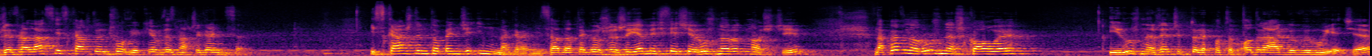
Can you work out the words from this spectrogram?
Że w relacji z każdym człowiekiem wyznaczę granicę. I z każdym to będzie inna granica, dlatego że żyjemy w świecie różnorodności. Na pewno różne szkoły i różne rzeczy, które potem odreagowujecie,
